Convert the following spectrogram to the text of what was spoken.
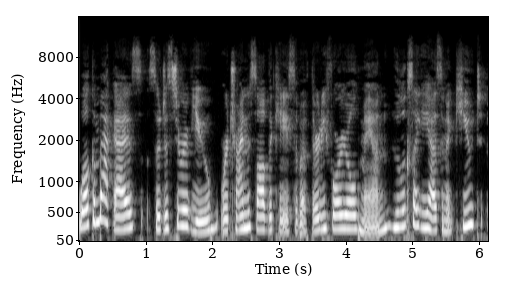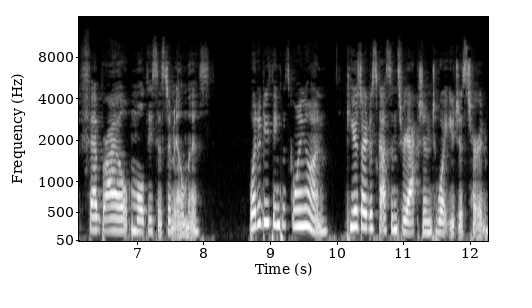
Welcome back, guys. So, just to review, we're trying to solve the case of a 34 year old man who looks like he has an acute febrile multisystem illness. What did you think was going on? Here's our discussant's reaction to what you just heard.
